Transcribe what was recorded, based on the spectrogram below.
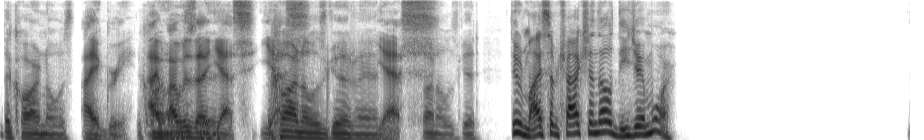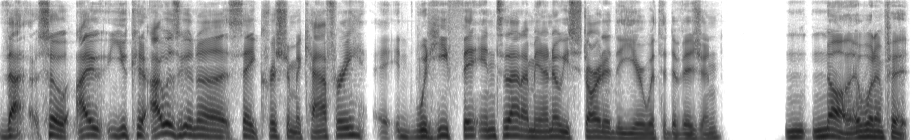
The Cardinal was I agree. I, I was was a good. yes. the Yes. Cardinal was good, man. Yes. The Cardinal was good. Dude, my subtraction though, DJ Moore. That so I you could I was gonna say Christian McCaffrey. It- would he fit into that? I mean, I know he started the year with the division. N- no, it wouldn't fit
